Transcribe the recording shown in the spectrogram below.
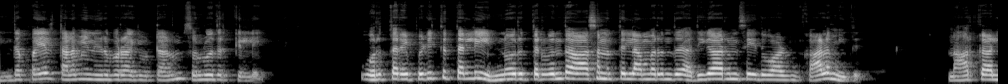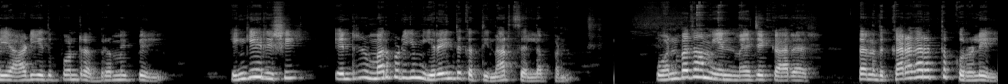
இந்த பயல் தலைமை நிருபராகிவிட்டாலும் சொல்வதற்கில்லை. ஒருத்தரை பிடித்து தள்ளி இன்னொருத்தர் வந்து ஆசனத்தில் அமர்ந்து அதிகாரம் செய்து வாழும் காலம் இது. நாற்காலி ஆடியது போன்ற பிரமிப்பில் எங்கே ரிஷி என்று மறுபடியும் இறைந்து கத்தினார் செல்லப்பன். ஒன்பதாம் எண் மேஜைக்காரர் தனது கரகரத்த குரலில்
